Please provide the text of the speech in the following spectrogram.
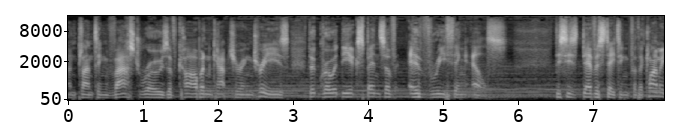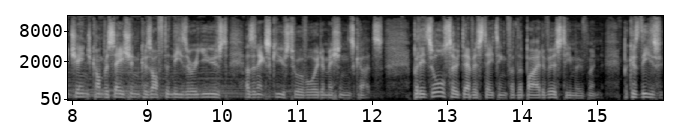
and planting vast rows of carbon capturing trees that grow at the expense of everything else. This is devastating for the climate change conversation because often these are used as an excuse to avoid emissions cuts. But it's also devastating for the biodiversity movement because these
